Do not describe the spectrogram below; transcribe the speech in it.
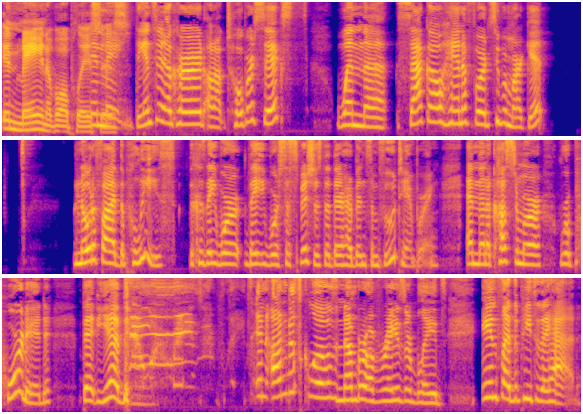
In Maine, of all places. in Maine. The incident occurred on October 6th when the Saco Hannaford supermarket notified the police because they were they were suspicious that there had been some food tampering. And then a customer reported that yeah, there were razor blades, an undisclosed number of razor blades inside the pizza they had.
